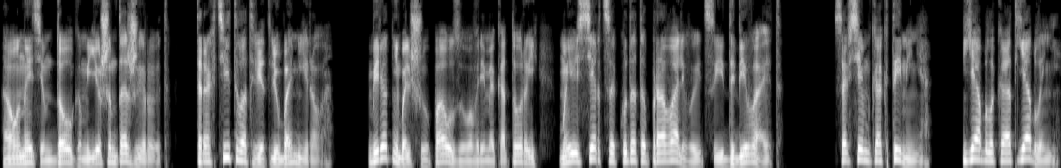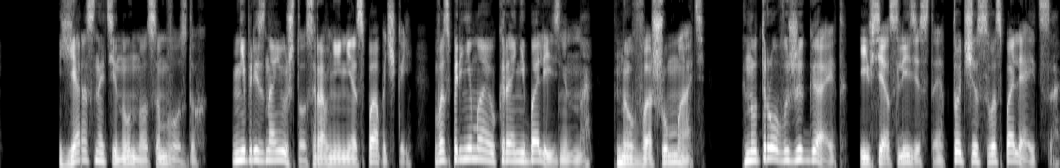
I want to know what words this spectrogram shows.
а он этим долгом ее шантажирует. Тарахтит в ответ Любомирова. Берет небольшую паузу, во время которой мое сердце куда-то проваливается и добивает. Совсем как ты меня. Яблоко от яблони. Яростно тяну носом воздух. Не признаю, что сравнение с папочкой воспринимаю крайне болезненно. Но вашу мать! Нутро выжигает, и вся слизистая тотчас воспаляется.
